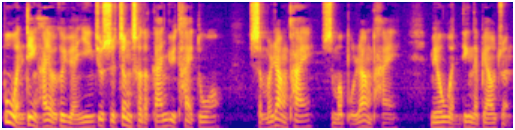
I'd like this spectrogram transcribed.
不稳定还有一个原因就是政策的干预太多，什么让拍，什么不让拍，没有稳定的标准，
